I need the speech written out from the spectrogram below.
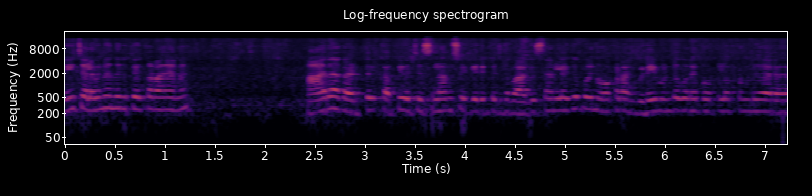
നീ ചെലവിനെ നിർത്തിയേക്കടാ ഞാൻ ആരാ കഴുത്തിൽ കത്തി വെച്ച് ഇസ്ലാം സ്വീകരിപ്പിച്ചത് പാകിസ്ഥാനിലേക്ക് പോയി നോക്കടാ? ഇവിടെയും ഉണ്ട് കുറെ പോപ്പുലർ ഫണ്ടുകാര്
